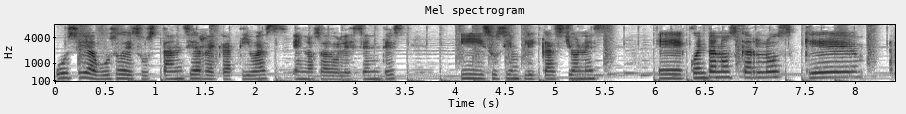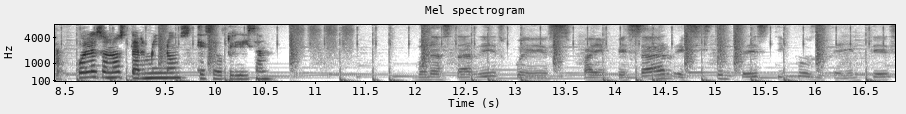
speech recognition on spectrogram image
uso y abuso de sustancias recreativas en los adolescentes y sus implicaciones. Eh, cuéntanos, Carlos, ¿qué, ¿cuáles son los términos que se utilizan? Buenas tardes, pues para empezar existen tres tipos diferentes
